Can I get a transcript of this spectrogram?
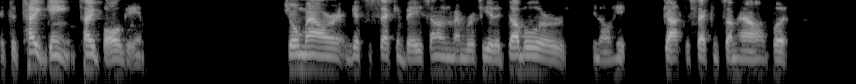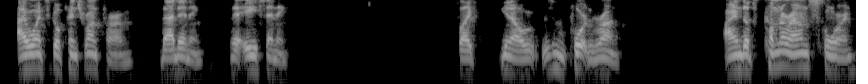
it's a tight game, tight ball game. Joe Mauer gets the second base. I don't remember if he had a double or, you know, he got the second somehow, but I went to go pinch run for him that inning, the eighth inning. It's like, you know, is an important run. I end up coming around scoring.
